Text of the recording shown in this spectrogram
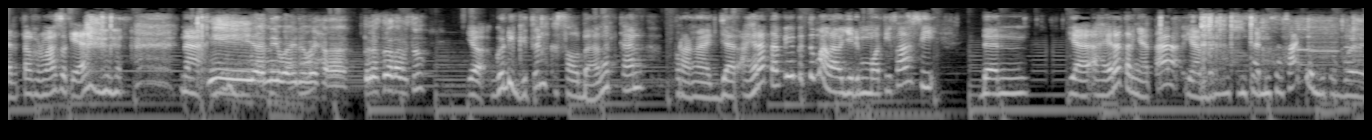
Ada telepon masuk ya. nah, iya nih by the way. Terus terus habis itu? Ya, gue digituin kesel banget kan kurang ajar. Akhirnya tapi itu malah jadi memotivasi. Dan ya akhirnya ternyata ya bisa-bisa saja gitu gue.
